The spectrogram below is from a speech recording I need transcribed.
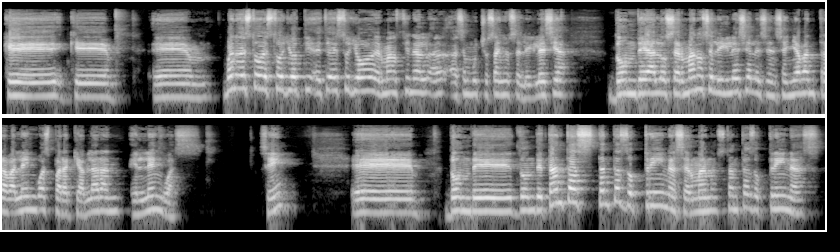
que, que Em, bueno, esto, esto, yo, esto yo, hermanos, tiene hace muchos años en la iglesia, donde a los hermanos en la iglesia les enseñaban trabalenguas para que hablaran en lenguas. ¿Sí? Eh, donde, donde tantas, tantas doctrinas, hermanos, tantas doctrinas,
